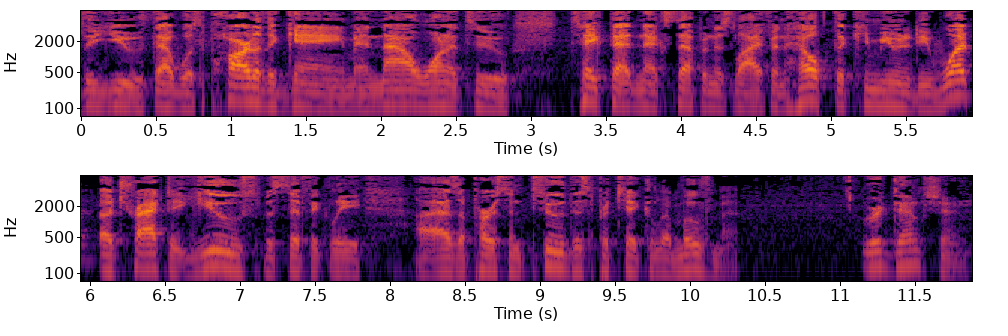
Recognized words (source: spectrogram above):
the youth, that was part of the game, and now wanted to take that next step in his life and help the community. What attracted you specifically uh, as a person to this particular movement? redemption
